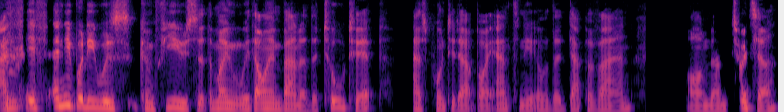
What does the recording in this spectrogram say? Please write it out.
And if anybody was confused at the moment with Iron Banner, the tooltip, as pointed out by Anthony or the Dapper Van on um, Twitter,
